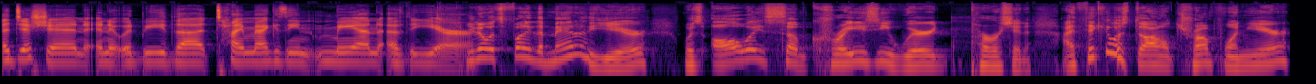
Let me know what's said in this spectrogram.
edition, and it would be the Time Magazine Man of the Year. You know what's funny? The man of the year was always some crazy, weird person. I think it was Donald Trump one year,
